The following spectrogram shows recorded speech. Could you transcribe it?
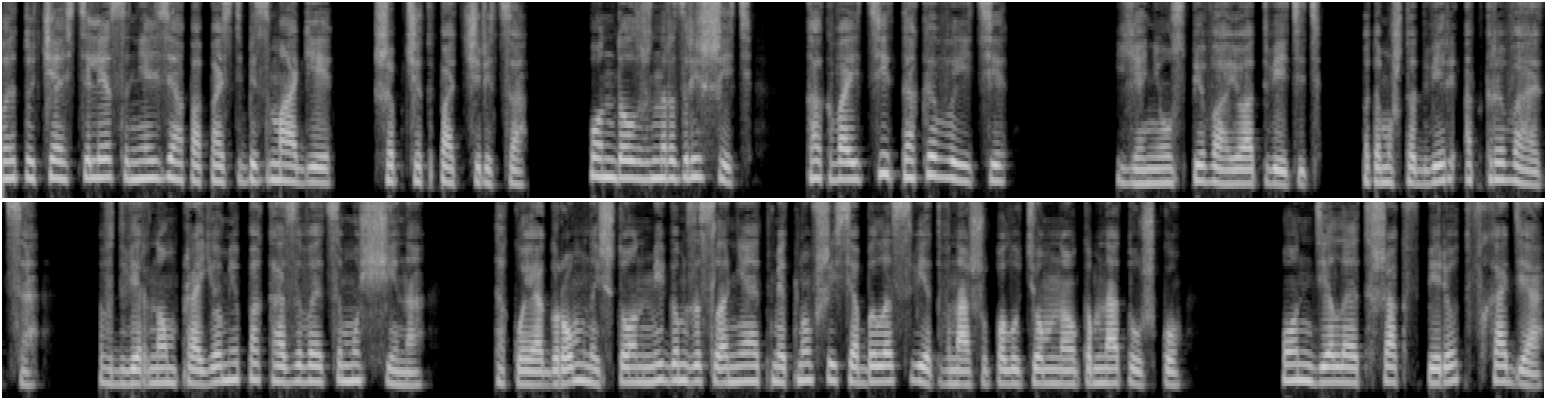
эту часть леса нельзя попасть без магии», — шепчет падчерица. «Он должен разрешить. Как войти, так и выйти». Я не успеваю ответить, потому что дверь открывается. В дверном проеме показывается мужчина. Такой огромный, что он мигом заслоняет метнувшийся было свет в нашу полутемную комнатушку. Он делает шаг вперед, входя.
